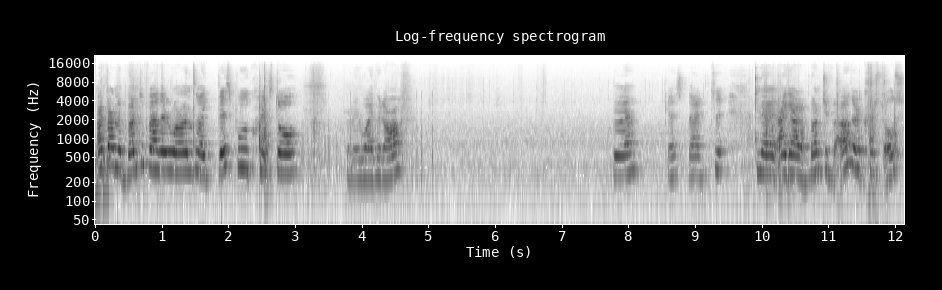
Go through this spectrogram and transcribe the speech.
I found a bunch of other ones, like this blue crystal. When I wipe it off. Yeah, guess that's it. And then I got a bunch of other crystals.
